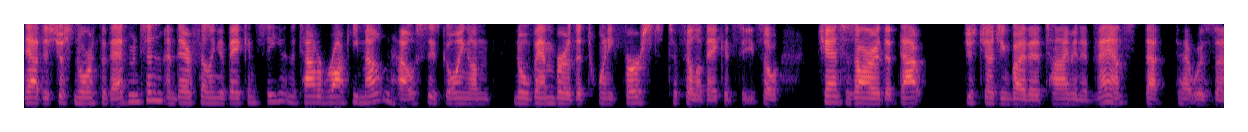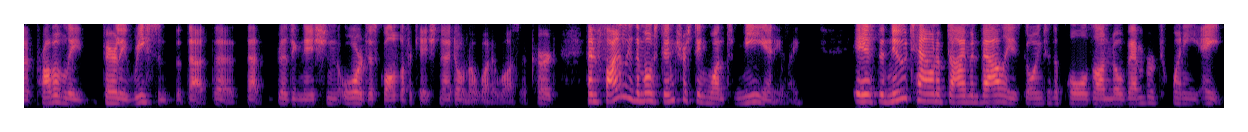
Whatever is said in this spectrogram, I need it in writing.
that is just north of Edmonton, and they're filling a vacancy. And the town of Rocky Mountain House is going on November the 21st to fill a vacancy. So chances are that that, just judging by the time in advance, that that was uh, probably fairly recent that that uh, that resignation or disqualification, I don't know what it was, occurred. And finally, the most interesting one to me, anyway, is the new town of Diamond Valley is going to the polls on November 28th.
